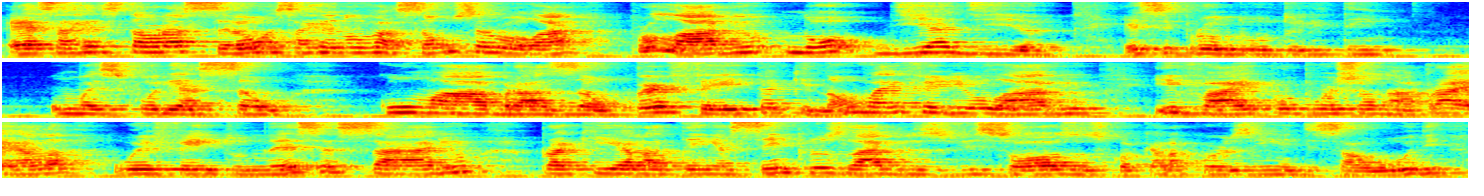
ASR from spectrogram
essa restauração, essa renovação celular para o lábio no dia a dia. Esse produto ele tem uma esfoliação com uma abrasão perfeita que não vai ferir o lábio e vai proporcionar para ela o efeito necessário para que ela tenha sempre os lábios viçosos com aquela corzinha de saúde,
